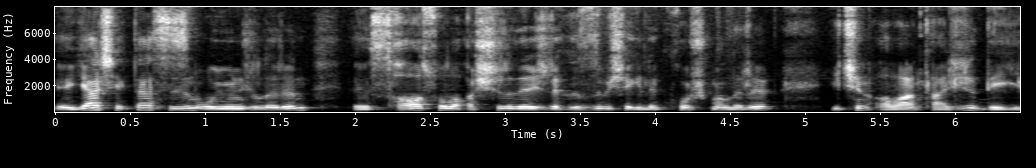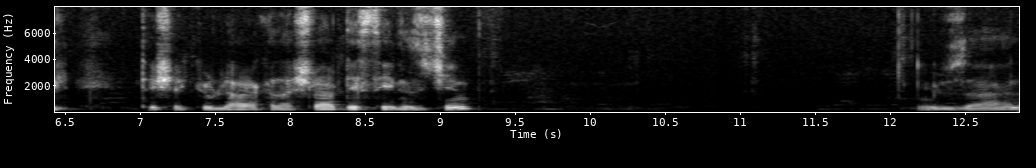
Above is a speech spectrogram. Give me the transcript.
e, gerçekten sizin oyuncuların e, sağa sola aşırı derecede hızlı bir şekilde koşmaları için avantajlı değil. Teşekkürler arkadaşlar desteğiniz için. Güzel.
